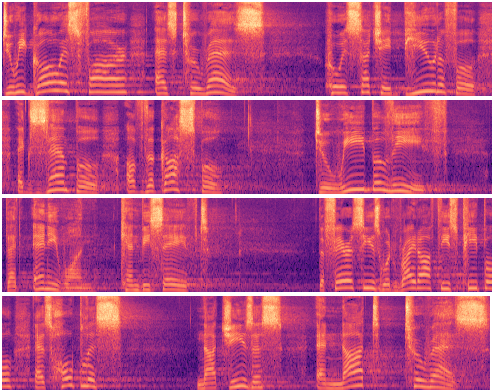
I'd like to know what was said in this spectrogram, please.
Do we go as far as Therese, who is such a beautiful example of the gospel? Do we believe that anyone can be saved? The Pharisees would write off these people as hopeless, not Jesus, and not Therese,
